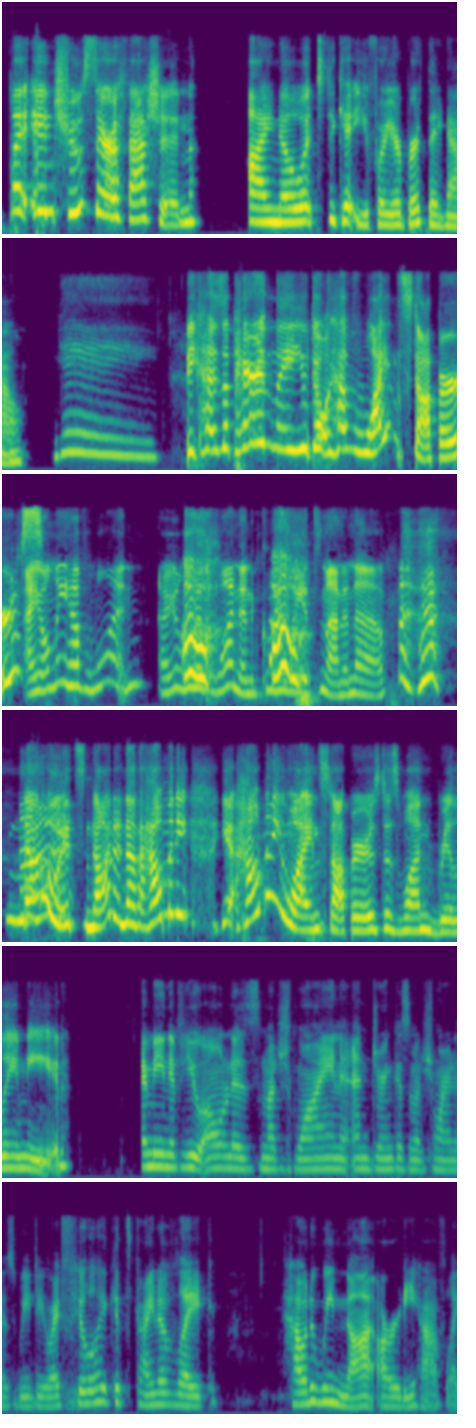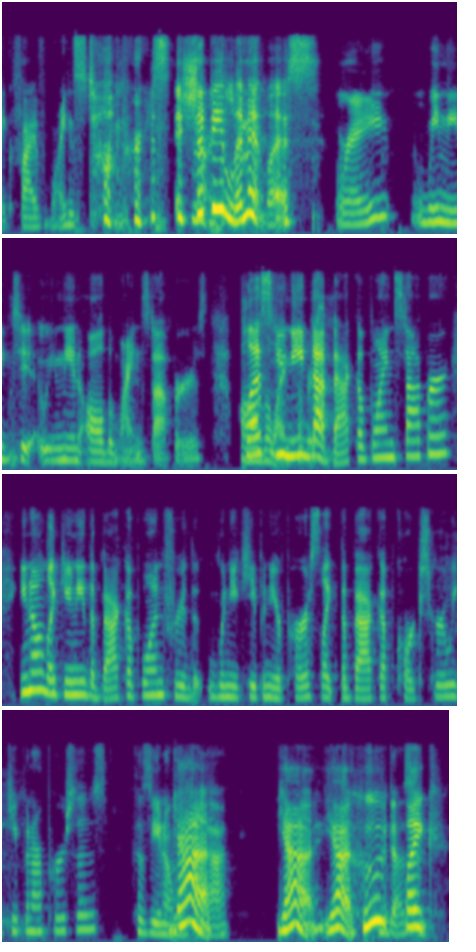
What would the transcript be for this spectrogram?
But in true Sarah fashion, I know what to get you for your birthday now. Yay. Because apparently you don't have wine stoppers. I only have one. I only Oh. have one, and clearly Oh. it's not enough. no, it's not enough. How many yeah, how many wine stoppers does one really need? I mean, if you own as much wine and drink as much wine as we do, I feel like it's kind of like, how do we not already have like five wine stoppers? It should be limitless. right. We need to. We need all the wine stoppers. Plus, the you need stoppers. that backup wine stopper. You know, like you need the backup one for the, when you keep in your purse, like the backup corkscrew we keep in our purses, because you know we do Yeah. that. Yeah, yeah. Who, Who like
